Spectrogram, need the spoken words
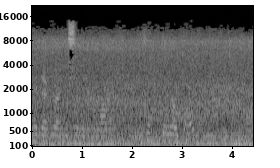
hit that grind to send it in the water. Is that okay?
